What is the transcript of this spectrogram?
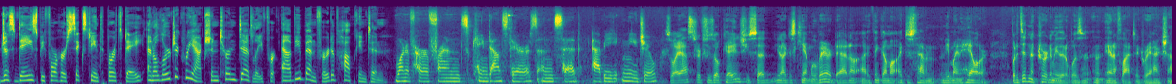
Just days before her 16th birthday, an allergic reaction turned deadly for Abbie Benford of Hopkinton. One of her friends came downstairs and said, Abbie, need you. So I asked her if she's okay, and she said, you know, I just can't move air, Dad. I think I'm, I just haven't, I need my inhaler. But it didn't occur to me that it was an anaphylactic reaction.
